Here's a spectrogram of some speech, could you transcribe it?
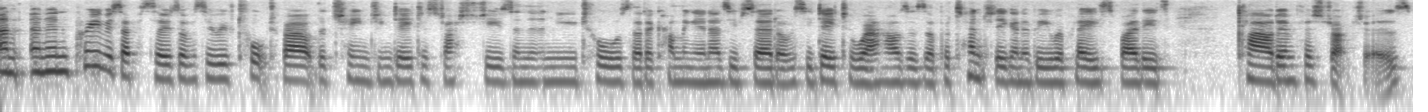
And, and in previous episodes, obviously, we've talked about the changing data strategies and the new tools that are coming in. As you've said, obviously, data warehouses are potentially going to be replaced by these cloud infrastructures.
